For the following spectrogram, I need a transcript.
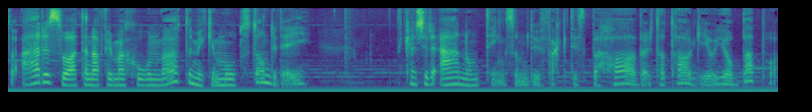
Så är det så att en affirmation möter mycket motstånd i dig kanske det är någonting som du faktiskt behöver ta tag i och jobba på.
